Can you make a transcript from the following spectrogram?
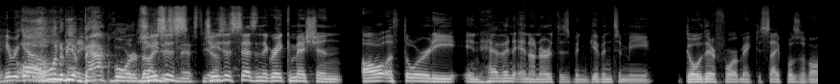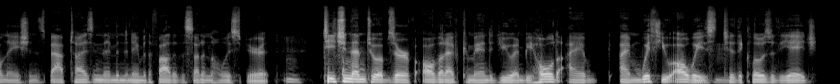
here we go. Oh, I want to be a backboard, but I Jesus, just missed. Yeah. Jesus says in the Great Commission, all authority in heaven and on earth has been given to me. Go therefore, make disciples of all nations, baptizing them in the name of the Father, the Son, and the Holy Spirit, Mm. Teaching them to observe all that I've commanded you. And behold, I am I am with you always Mhm. to the close of the age.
